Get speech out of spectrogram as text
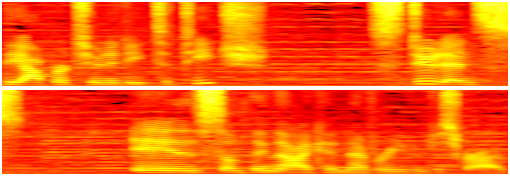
the opportunity to teach students is something that I can never even describe.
